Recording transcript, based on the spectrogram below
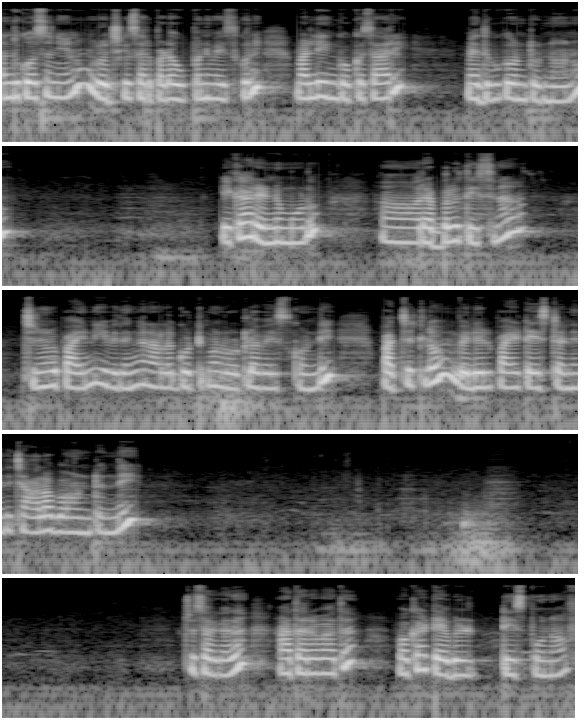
అందుకోసం నేను రుచికి సరిపడా ఉప్పుని వేసుకొని మళ్ళీ ఇంకొకసారి మెదుపుకుంటున్నాను. ఇక రెండు మూడు రెబ్బలు తీసిన చిన్నులపాయని ఈ విధంగా నల్లగొట్టుకొని రోట్లో వేసుకోండి. పచ్చట్లో వెల్లుల్లిపాయ టేస్ట్ అనేది చాలా బాగుంటుంది. చూసారు కదా? ఆ తర్వాత ఒక టేబుల్ టీ స్పూన్ ఆఫ్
